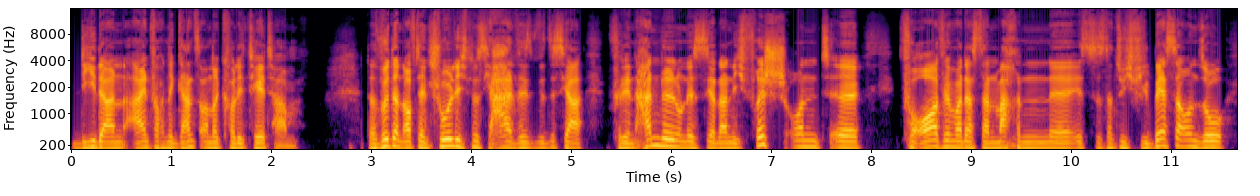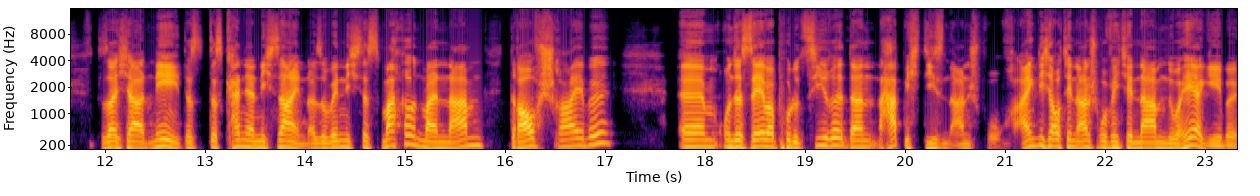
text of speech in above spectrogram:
die dann einfach eine ganz andere Qualität haben. Das wird dann oft entschuldigt, ja, das ist ja für den Handel und ist ja dann nicht frisch und äh, vor Ort, wenn wir das dann machen, äh, ist es natürlich viel besser und so. Da sage ich ja, nee, das, das kann ja nicht sein. Also wenn ich das mache und meinen Namen draufschreibe ähm, und das selber produziere, dann habe ich diesen Anspruch. Eigentlich auch den Anspruch, wenn ich den Namen nur hergebe.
